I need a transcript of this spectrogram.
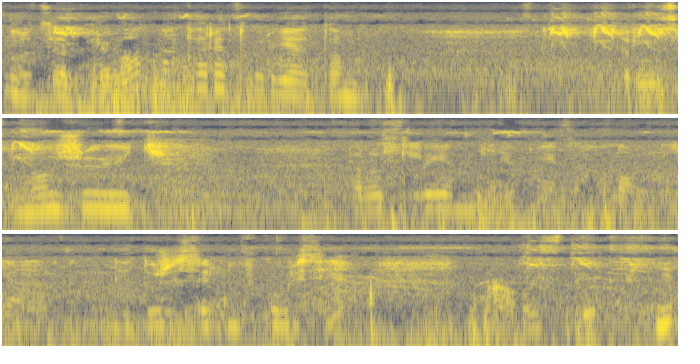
ну, це приватна територія, там розмножують рослинки. І загалом я не дуже сильно в курсі. А ось тут вхід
